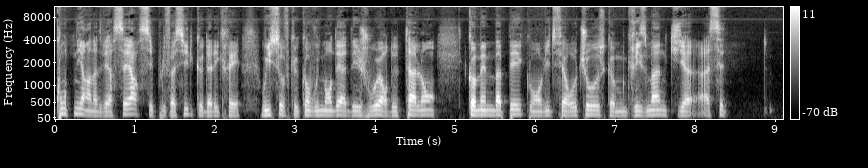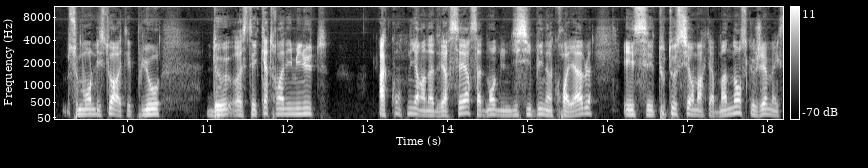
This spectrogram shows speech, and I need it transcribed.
contenir un adversaire, c'est plus facile que d'aller créer. Oui, sauf que quand vous demandez à des joueurs de talent comme Mbappé qui ont envie de faire autre chose, comme Griezmann qui à ce moment de l'histoire était plus haut, de rester 90 minutes à contenir un adversaire, ça demande une discipline incroyable et c'est tout aussi remarquable. Maintenant, ce que j'aime avec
